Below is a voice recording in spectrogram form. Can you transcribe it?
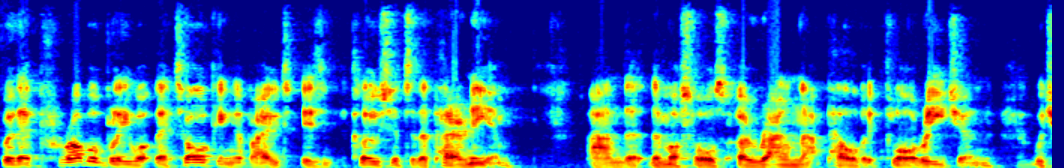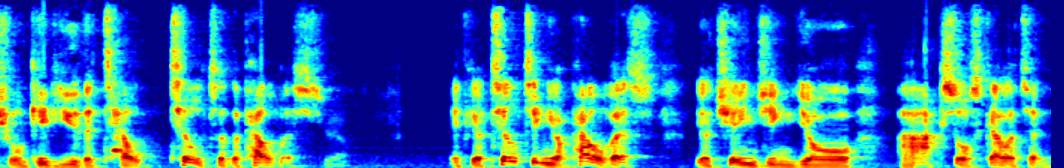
but they're probably what they're talking about is closer to the perineum and the, the muscles around that pelvic floor region, which will give you the tel- tilt of the pelvis. Yeah. If you're tilting your pelvis, you're changing your uh, axial skeleton.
